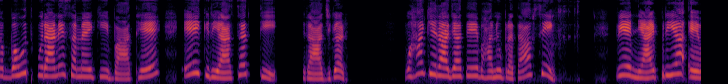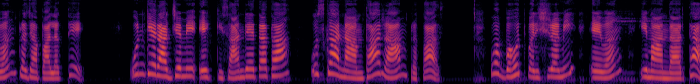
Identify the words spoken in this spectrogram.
तो बहुत पुराने समय की बात है। एक रियासत थी राजगढ़। वहाँ के राजा थे भानु प्रताप सिंह। वे न्यायप्रिय एवं प्रजापालक थे। उनके राज्य में एक किसान रहता था। उसका नाम था राम प्रकाश। वह बहुत परिश्रमी एवं ईमानदार था।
